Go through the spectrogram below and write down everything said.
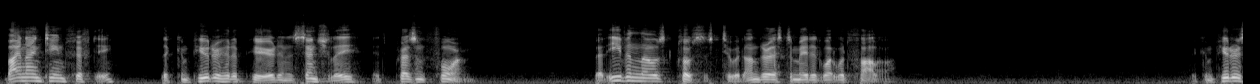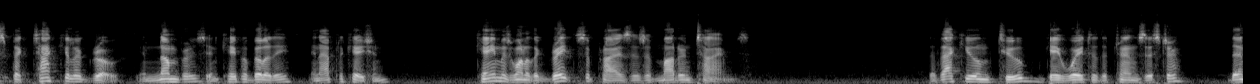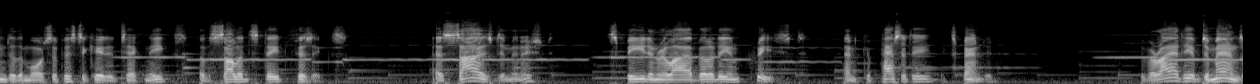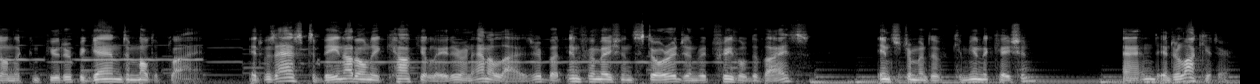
By 1950, the computer had appeared in essentially its present form. But even those closest to it underestimated what would follow. The computer's spectacular growth in numbers, in capability, in application came as one of the great surprises of modern times. The vacuum tube gave way to the transistor, then to the more sophisticated techniques of solid state physics. As size diminished, speed and reliability increased, and capacity expanded. The variety of demands on the computer began to multiply. It was asked to be not only calculator and analyzer, but information storage and retrieval device, instrument of communication, and interlocutor.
